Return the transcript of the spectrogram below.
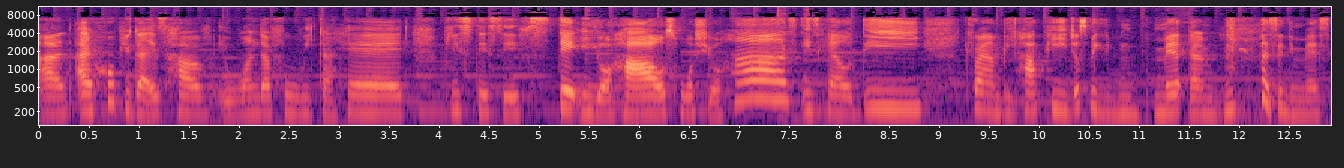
and I hope you guys have a wonderful week ahead. Please stay safe, stay in your house, wash your hands, eat healthy, try and be happy. Just make the me- um I said the mess.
